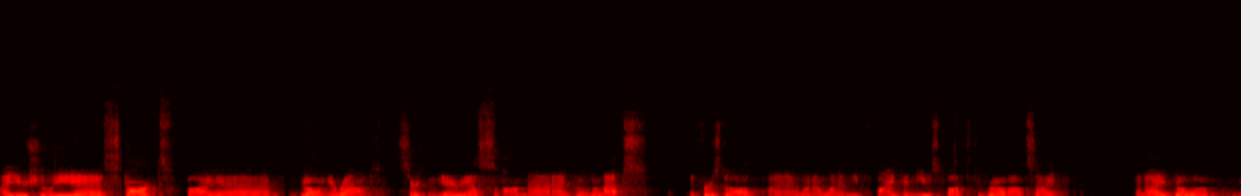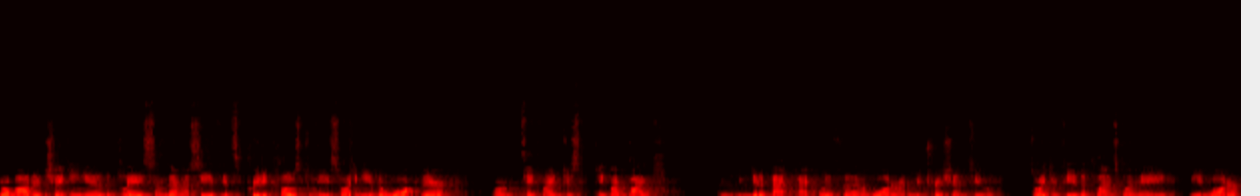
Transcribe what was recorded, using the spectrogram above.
I usually uh, start by uh, going around certain areas on uh, Google Maps first of all, uh, when I want to find a new spot to grow outside. And I go go about it checking uh, the place, and then I see if it's pretty close to me, so I can either walk there or take my just take my bike and get a backpack with uh, water and nutrition to so I can feed the plants when they need water.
